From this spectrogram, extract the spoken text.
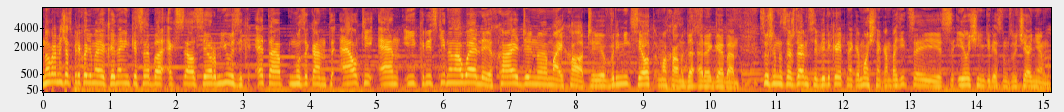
Ну а прямо сейчас переходим к новинке с лейбла Excelsior Music. Это музыкант LTN и Кристина Новелли Hiding My Heart в ремиксе от Мохаммеда Регеба. Слушаем, наслаждаемся великолепной, мощной композицией с и очень интересным звучанием.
